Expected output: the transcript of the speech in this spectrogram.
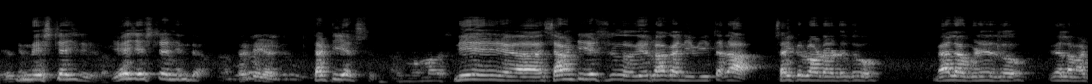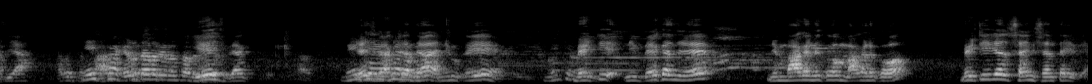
ನಿಮ್ದು ಎಷ್ಟು ಏಜ್ ಏಜ್ ಎಷ್ಟೇ ನಿಮ್ದು? ತರ್ಟಿ ಇಯರ್ಸ್ ನೀ ಸೆವೆಂಟಿ ಇಯರ್ಸ್ ಇರುವಾಗ ನೀವು ಈ ತರ ಸೈಕಲ್ ಓಡಾಡೋದು ಮೇಲೆ ಬಿಡೋದು ಇದೆಲ್ಲ ಮಾಡ್ತೀಯಾ? ಏಜ್ ಬ್ಯಾಕ್ ಏಜ್ ಬ್ಯಾಕ್ ಅಂದ್ರೆ ನೀವು ಮೆಟಿ ನೀವು ಬೇಕಂದ್ರೆ ನಿಮ್ಮ ಮಗನಿಗೋ ಮಗಳಿಗೋ ಮೆಟೀರಿಯಲ್ ಸೈನ್ಸ್ ಅಂತ ಇದೆ.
